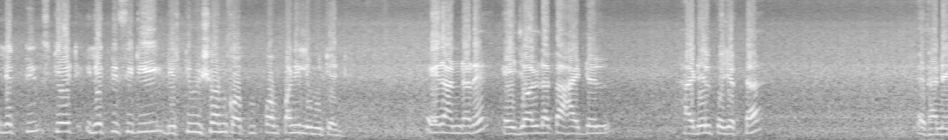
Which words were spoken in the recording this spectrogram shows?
electric state electricity distribution company limited এর আন্ডারে এই জলডাকা হাইডেল হাইডেল প্রজেক্টটা এখানে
